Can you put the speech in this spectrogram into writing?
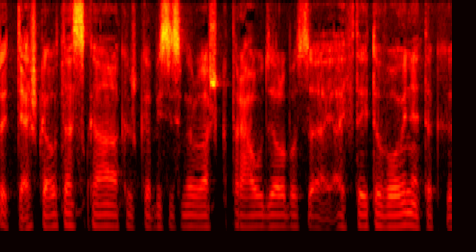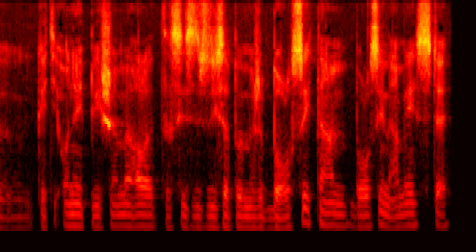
To je ťažká otázka, keby si smeroval až k pravde, lebo aj, aj v tejto vojne, tak e, keď o nej píšeme, ale to si vždy sa povieme, že bol si tam, bol si na mieste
